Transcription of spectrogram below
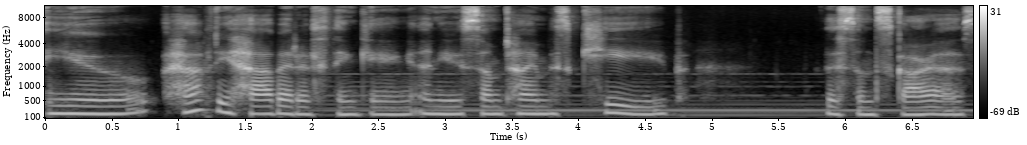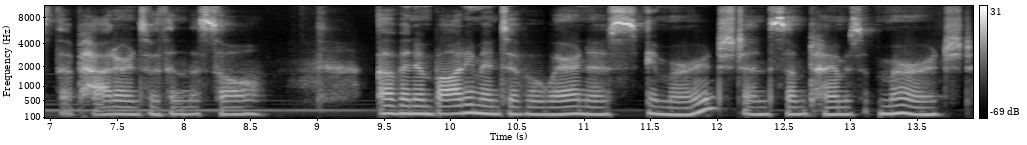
You have the habit of thinking, and you sometimes keep the sanskaras, the patterns within the soul, of an embodiment of awareness emerged and sometimes merged.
